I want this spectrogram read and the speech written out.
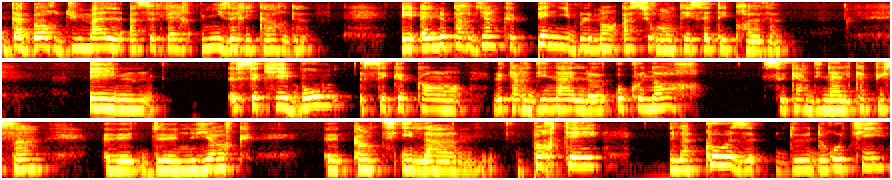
d'abord du mal à se faire miséricorde, et elle ne parvient que péniblement à surmonter cette épreuve. Et hum, ce qui est beau, c'est que quand le cardinal O'Connor, ce cardinal capucin euh, de New York, euh, quand il a porté la cause de Dorothy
